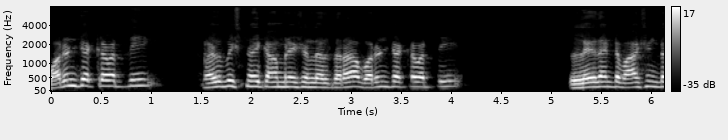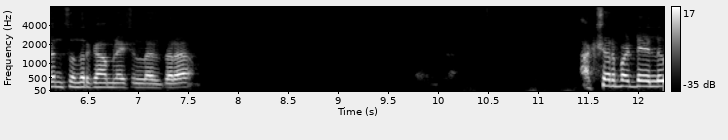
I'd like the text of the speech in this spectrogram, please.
వరుణ్ చక్రవర్తి రవి బిష్ణోయ్ కాంబినేషన్లో వెళ్తారా? వరుణ్ చక్రవర్తి లేదంటే వాషింగ్టన్ సుందర్ కాంబినేషన్లో వెళ్తారా? అక్షర్ పటేల్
